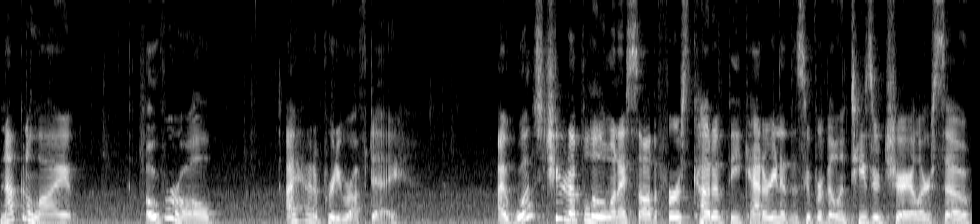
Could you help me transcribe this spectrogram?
not gonna lie, overall, I had a pretty rough day. I was cheered up a little when I saw the first cut of the Katarina the Supervillain teaser trailer, so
